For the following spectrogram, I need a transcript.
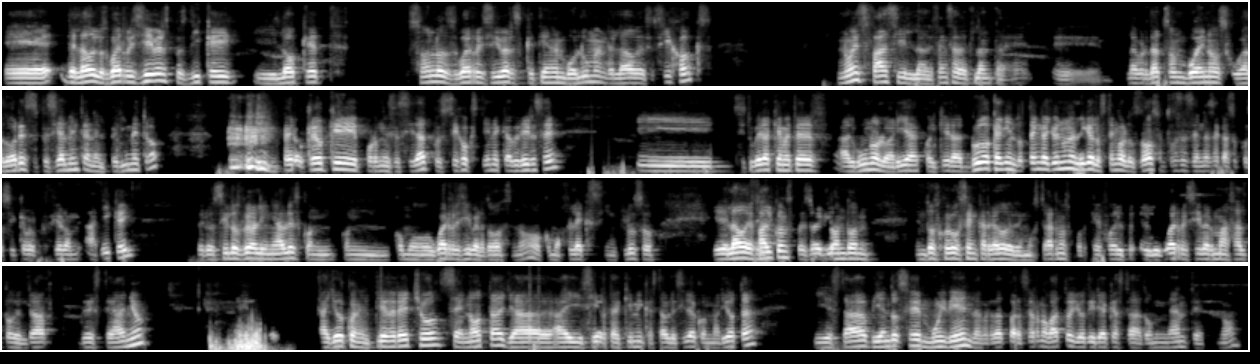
Eh, del lado de los wide receivers, pues DK y Lockett son los wide receivers que tienen volumen del lado de Seahawks. No es fácil la defensa de Atlanta. ¿eh? Eh, la verdad son buenos jugadores, especialmente en el perímetro, pero creo que por necesidad, pues Seahawks tiene que abrirse y si tuviera que meter alguno, lo haría cualquiera. Dudo que alguien lo tenga. Yo en una liga los tengo a los dos, entonces en ese caso, pues sí que prefiero a DK, pero sí los veo alineables con, con como wide receiver 2, ¿no? O como flex incluso. Y del lado de Falcons, pues Drake London en dos juegos se ha encargado de demostrarnos por qué fue el, el wide receiver más alto del draft de este año. cayó con el pie derecho, se nota, ya hay cierta química establecida con Mariota y está viéndose muy bien, la verdad, para ser novato yo diría que hasta dominante, ¿no?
